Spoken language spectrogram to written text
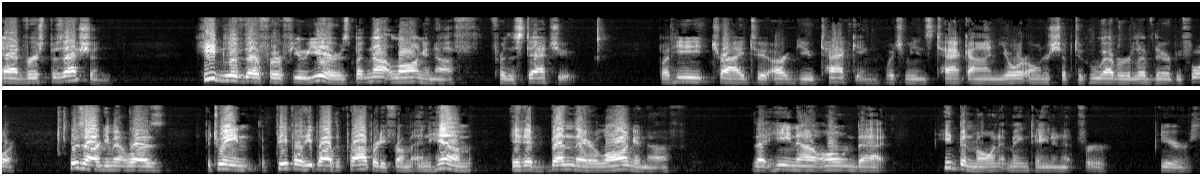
adverse possession. He'd lived there for a few years, but not long enough for the statute. But he tried to argue tacking, which means tack on your ownership to whoever lived there before. his argument was between the people he bought the property from and him, it had been there long enough that he now owned that. He'd been mowing it, maintaining it for years.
